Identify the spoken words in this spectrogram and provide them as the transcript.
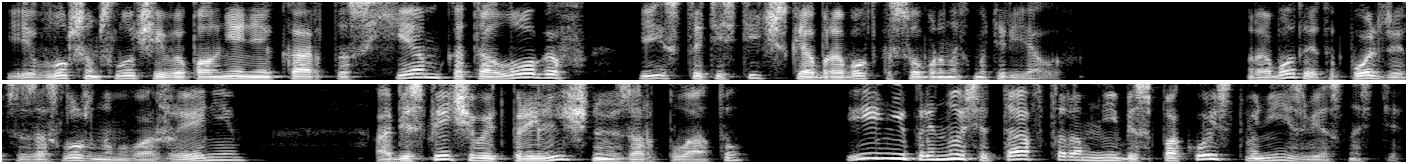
и, в лучшем случае, выполнение карты схем, каталогов и статистическая обработка собранных материалов. Работа эта пользуется заслуженным уважением, обеспечивает приличную зарплату и не приносит авторам ни беспокойства, ни известности.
